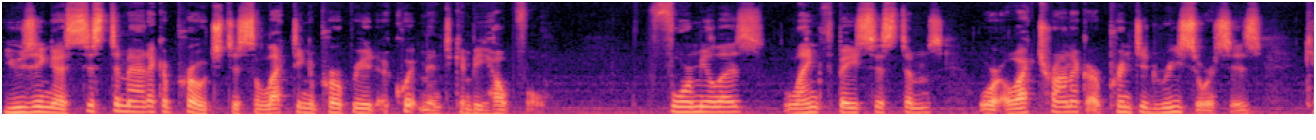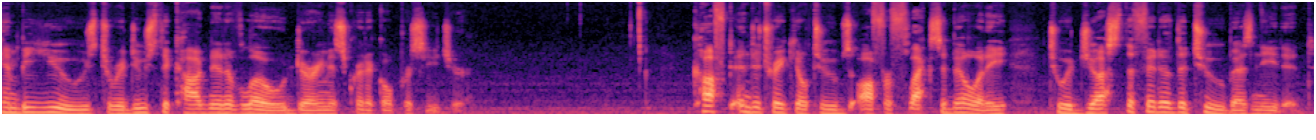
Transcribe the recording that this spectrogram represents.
Using a systematic approach to selecting appropriate equipment can be helpful. Formulas, length based systems, or electronic or printed resources can be used to reduce the cognitive load during this critical procedure. Cuffed endotracheal tubes offer flexibility to adjust the fit of the tube as needed.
